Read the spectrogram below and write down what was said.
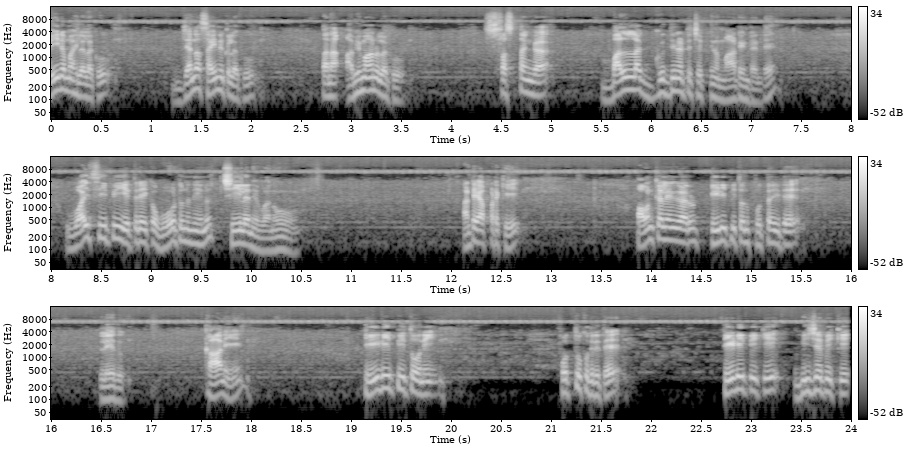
వీర మహిళలకు జన సైనికులకు తన అభిమానులకు స్పష్టంగా బల్ల గుద్దినట్టు చెప్పిన మాట ఏంటంటే వైసీపీ వ్యతిరేక ఓటును నేను చీలనివ్వను. అంటే అప్పటికి పవన్ కళ్యాణ్ గారు టీడీపీతో పుత్తయితే లేదు. కానీ టీడీపీతోని పొత్తు కుదిరితే టీడీపీకి బీజేపీకి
